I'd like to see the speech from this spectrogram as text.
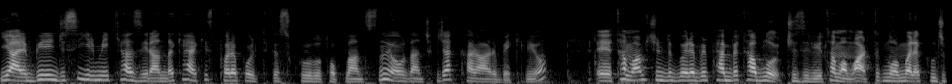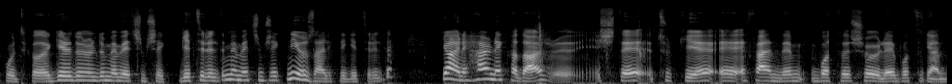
Yani birincisi 22 Haziran'daki herkes para politikası kurulu toplantısını ve oradan çıkacak kararı bekliyor. Ee, tamam şimdi böyle bir pembe tablo çiziliyor. Tamam artık normal akılcı politikalara geri dönüldü. Mehmet Şimşek getirildi. Mehmet Şimşek niye özellikle getirildi? Yani her ne kadar e, işte Türkiye e, efendim Batı şöyle Batı yani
